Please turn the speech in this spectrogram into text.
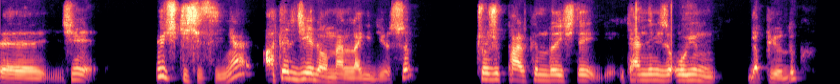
Ee, şimdi üç kişisin ya. Atariciye de onlarla gidiyorsun. Çocuk parkında işte kendimize oyun yapıyorduk.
